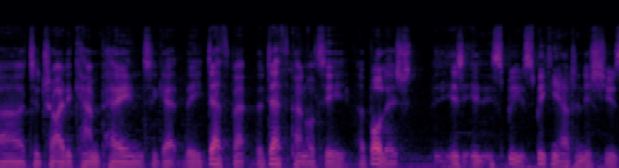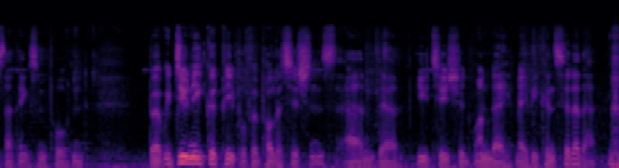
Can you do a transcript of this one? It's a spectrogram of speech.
uh, to try to campaign to get the death, pe- the death penalty abolished. Is, is spe- speaking out on issues, I think, is important. But we do need good people for politicians, and uh, you two should one day maybe consider that.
